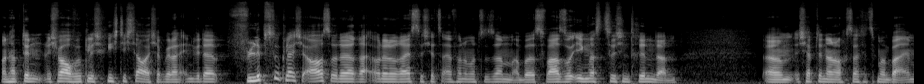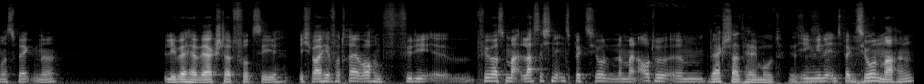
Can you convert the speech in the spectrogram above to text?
Und habe den, ich war auch wirklich richtig sauer. Ich habe gedacht, entweder flippst du gleich aus oder, oder du reißt dich jetzt einfach nochmal zusammen. Aber es war so irgendwas zwischendrin dann. Ähm, ich habe den dann auch gesagt, jetzt mal bei allem Respekt, ne? Lieber Herr Werkstatt Fuzzi, ich war hier vor drei Wochen für die, äh, für was lasse ich eine Inspektion, mein Auto ähm, Werkstatt Helmut ist irgendwie eine Inspektion machen.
